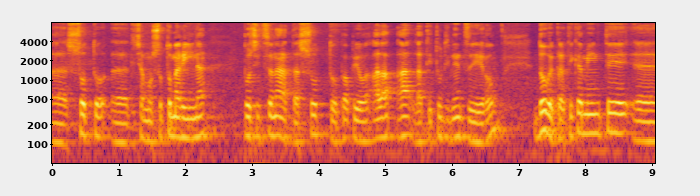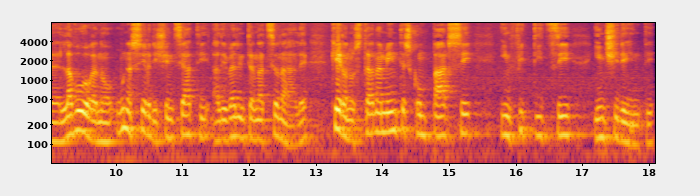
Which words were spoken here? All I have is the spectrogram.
eh, sotto, eh, diciamo sottomarina, posizionata sotto proprio alla, a latitudine zero, dove praticamente eh, lavorano una serie di scienziati a livello internazionale che erano stranamente scomparsi in fittizi incidenti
